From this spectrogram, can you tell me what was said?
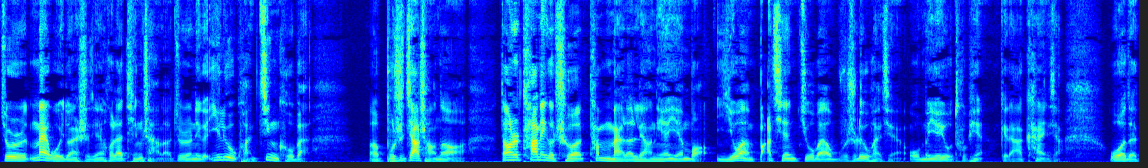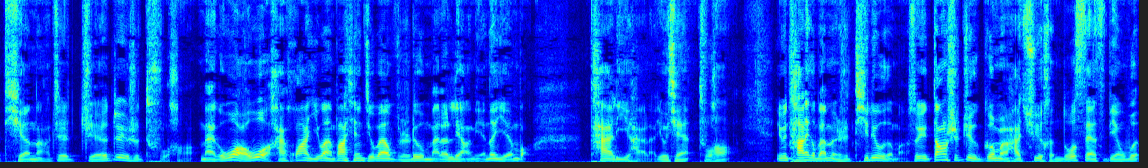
就是卖过一段时间，后来停产了，就是那个一六款进口版，呃，不是加长的啊。当时他那个车，他买了两年延保，一万八千九百五十六块钱。我们也有图片给大家看一下。我的天哪，这绝对是土豪！买个沃尔沃还花一万八千九百五十六买了两年的延保，太厉害了，有钱土豪。因为他那个版本是 T 六的嘛，所以当时这个哥们儿还去很多 4S 店问。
